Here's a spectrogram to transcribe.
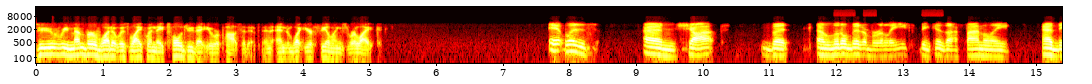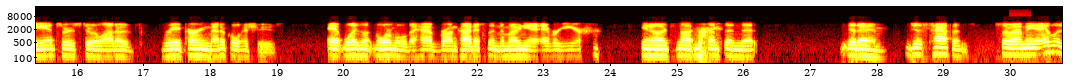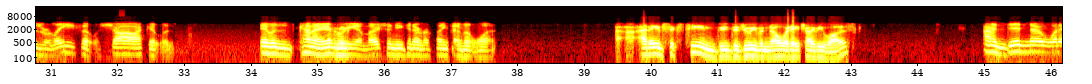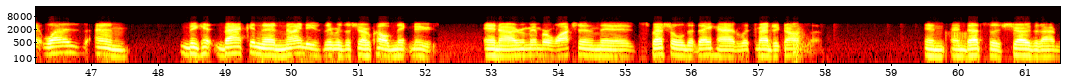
do you remember what it was like when they told you that you were positive and, and what your feelings were like? It was um shock, but a little bit of relief because I finally had the answers to a lot of reoccurring medical issues. It wasn't normal to have bronchitis and pneumonia every year. you know, it's not right. something that that um just happens. So I mean, it was relief, it was shock, it was it was kind of every emotion you could ever think of at once. At age 16, did, did you even know what HIV was? I did know what it was. Um, because back in the 90s, there was a show called Nick News. And I remember watching the special that they had with Magic Johnson. And and that's a show that I'm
